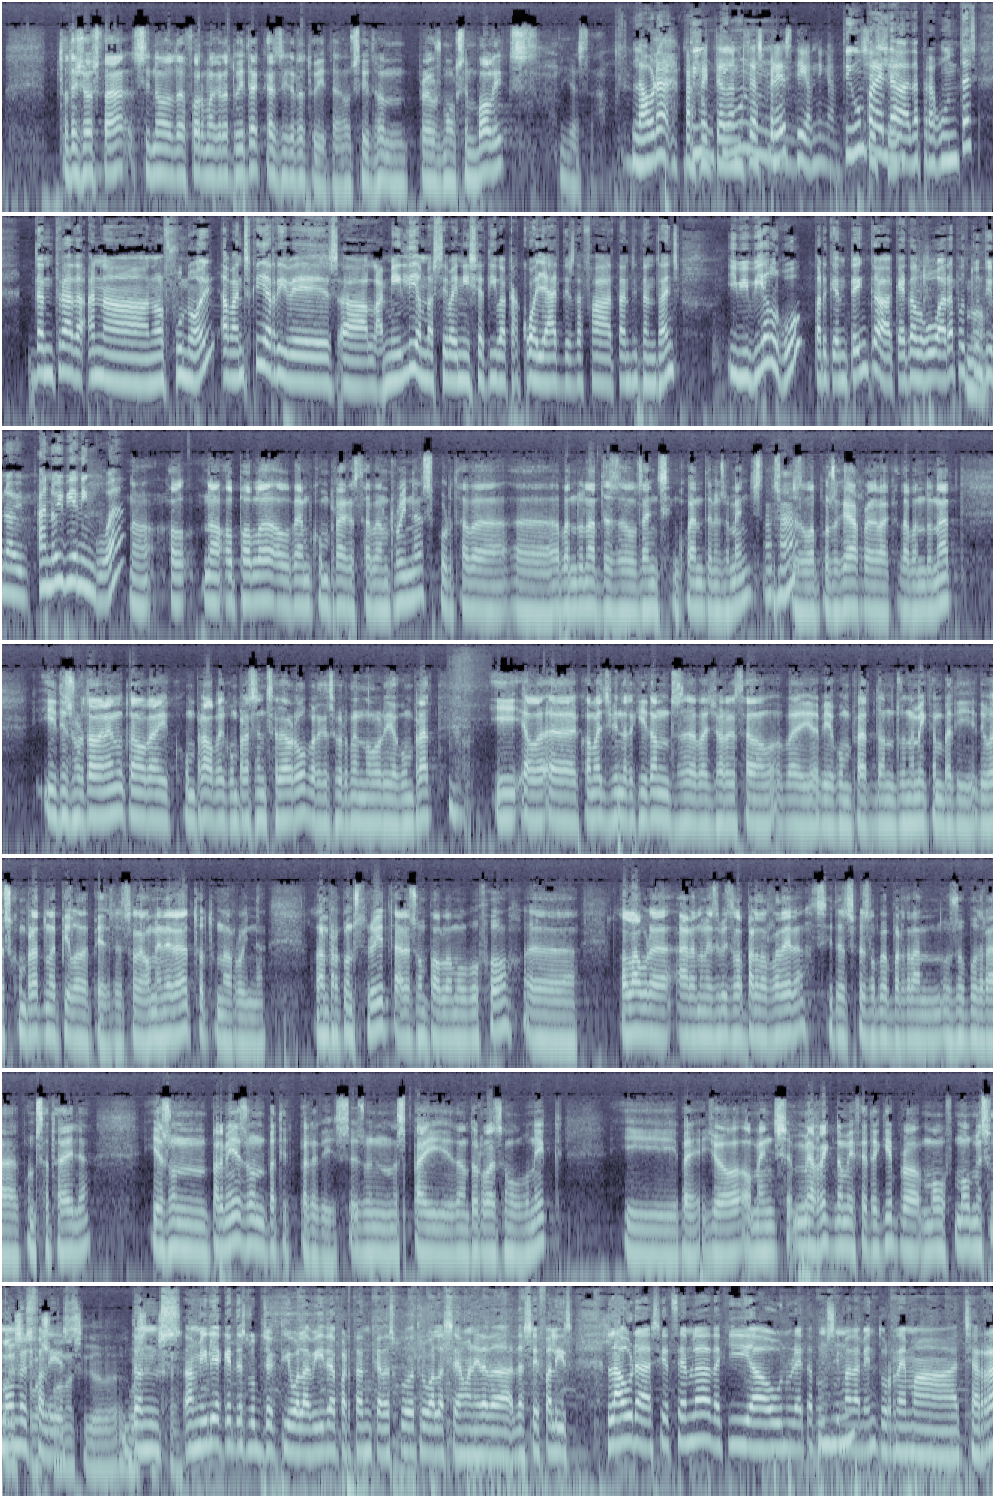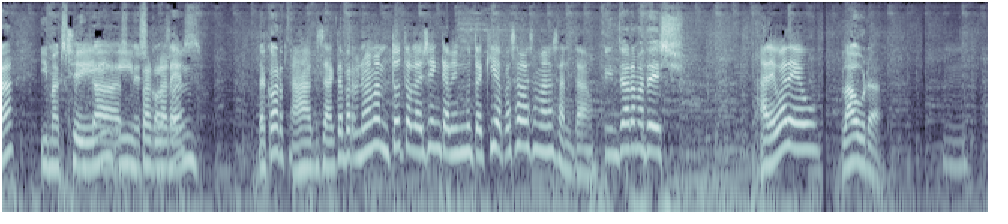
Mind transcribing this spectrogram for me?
Tot això es fa, si no de forma gratuïta, quasi gratuïta. O sigui, són preus molt simbòlics i ja està. Laura, Perfecte, tinc, tinc doncs un, després, digue'm, digue'm. Tinc un parell sí, sí. De, de preguntes d'entrada en, a, en el fonoll, abans que hi arribés uh, l'Emili amb la seva iniciativa que ha quallat des de fa tants i tants anys, hi vivia algú? Perquè entenc que aquest algú ara pot no. continuar vivint. Ah, no hi havia ningú, eh? No el, no, el poble el vam comprar que estava en ruïnes, portava eh, abandonat des dels anys 50, més o menys, uh -huh. després de la postguerra va quedar abandonat, i dissortadament quan el vaig comprar el vaig comprar sense veure'l perquè segurament no l'hauria comprat. I el, eh, quan vaig vindre aquí doncs eh, vaig veure que estava, vaig, havia comprat doncs una mica em va dir, diu has comprat una pila de pedres realment era tot una ruïna. L'han reconstruït, ara és un poble molt bufó eh, la Laura ara només ha vist la part del darrere si després el veu per davant us ho podrà constatar ella. I és un, per mi és un petit paradís és un espai de naturalesa molt bonic i bé, jo almenys més ric no m'he fet aquí, però molt, molt més feliç Molt més que feliç. Sí que, doncs, sí. Emília, aquest és l'objectiu a la vida, per tant, cadascú ha de trobar la seva manera de, de ser feliç. Laura, si et sembla, d'aquí a una horeta aproximadament tornem a xerrar i m'expliques. Sí, i més parlarem. coses. D'acord? Ah, exacte, parlem amb tota la gent que ha vingut aquí a passar la Setmana Santa. Fins ara mateix. Adeu, adeu. Laura.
